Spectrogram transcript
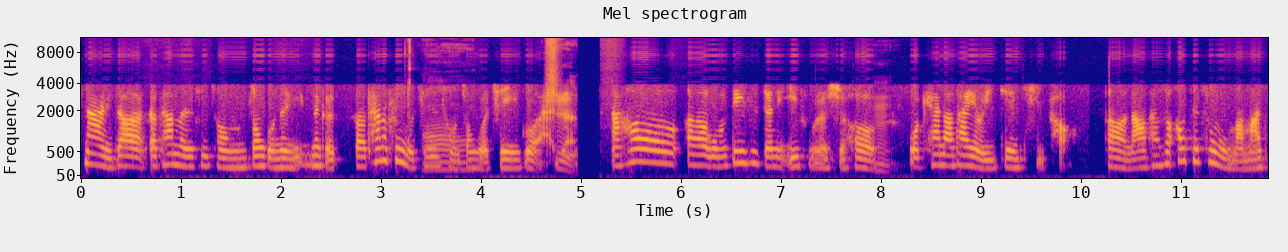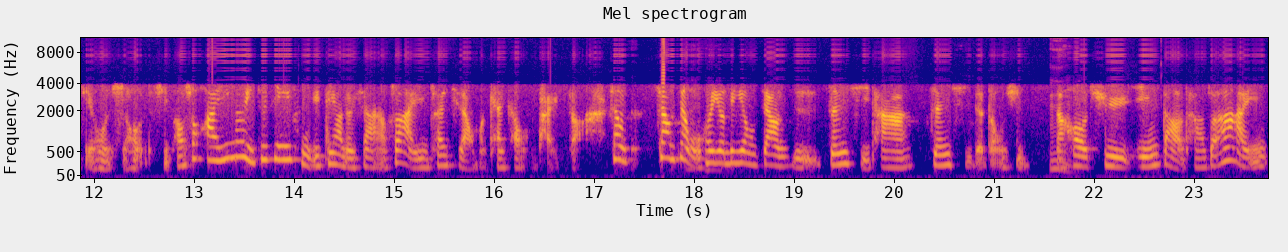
那你知道呃，他们是从中国那里那个呃，他的父母亲是从中国迁移过来的。然后呃，我们第一次整理衣服的时候，我看到他有一件旗袍，呃，然后他说：“哦，这是我妈妈结婚时候的旗袍。”我说：“阿姨，那你这件衣服一定要留下来。”我说：“阿姨，穿起来我们看看，我们拍照。”像像这样，我会又利用这样子珍惜他珍惜的东西，然后去引导他说：“啊，阿姨，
